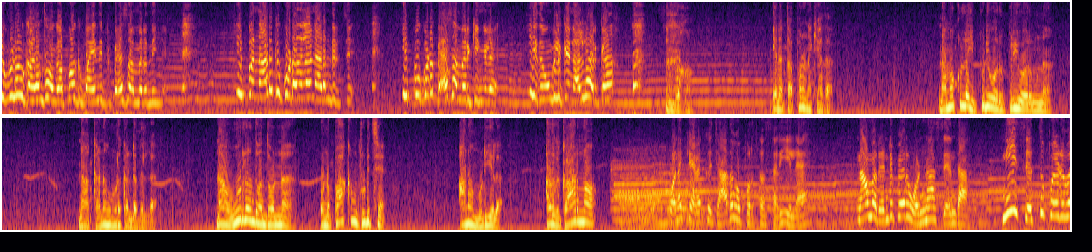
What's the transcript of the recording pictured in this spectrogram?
இவ்வளவு கலந்து உங்க அப்பாவுக்கு பயந்துட்டு பேசாம இருந்தீங்க. இப்ப நடக்க கூடாதெல்லாம் நடந்துருச்சு. இப்ப கூட பேசாம இருக்கீங்களே. இது உங்களுக்கு நல்லா இருக்கா? என்ன தப்பா நினைக்காத. நமக்குள்ள இப்படி ஒரு பிரி வரும்னு நான் கனவு கூட கண்டதில்ல. நான் ஊர்ல இருந்து வந்த உடனே உன்னை பார்க்கணும் துடிச்சேன். ஆனா முடியல. அதுக்கு காரணம்? உனக்கு எனக்கு ஜாதக பொருத்தம் சரியில்லை. நாம ரெண்டு பேரும் ஒன்னா சேர்ந்தா நீ செத்து போயிடுவ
